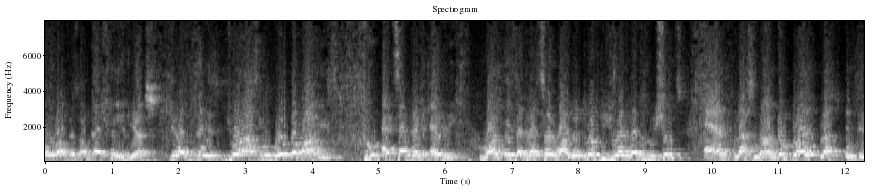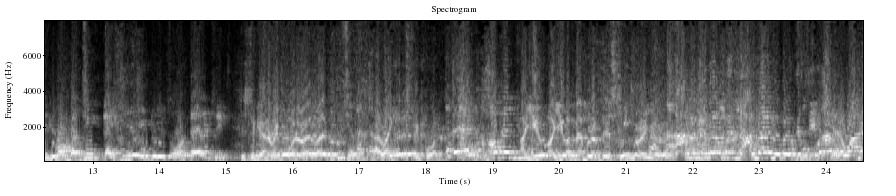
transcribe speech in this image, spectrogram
Oval Office on Kashmir. Yes. You know, the thing is, you are asking both the parties to accept and agree. One is aggressor, violator of the UN resolutions, and plus non-compliance, plus, in the, you know, merging Kashmir into its own territory. This is the kind of reporter I like. I like this reporter. And how can you... Are you, are you a member of this team or are you? I'm a member of this, I'm not a member of this team. I'm You know why?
